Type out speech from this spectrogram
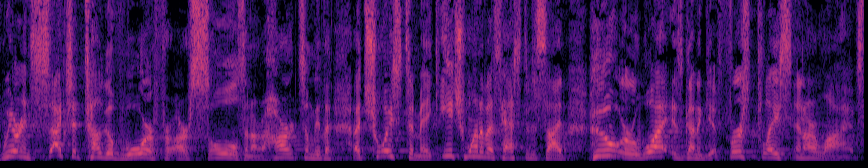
we are in such a tug of war for our souls and our hearts, and we have a, a choice to make. Each one of us has to decide who or what is going to get first place in our lives.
